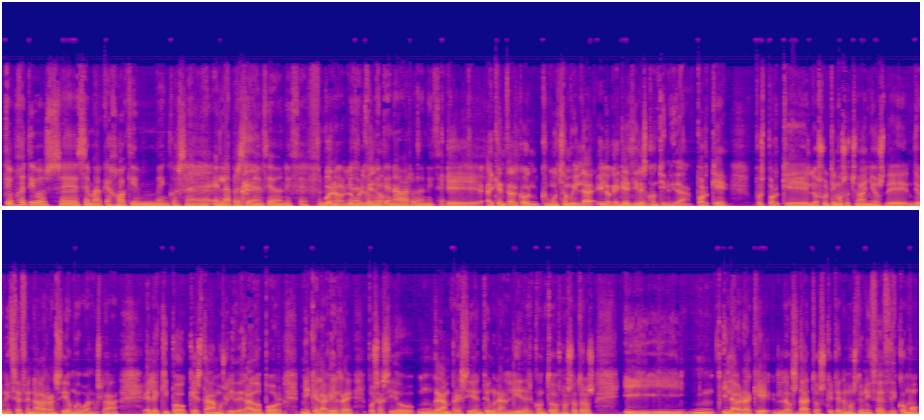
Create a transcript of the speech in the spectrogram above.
¿Qué objetivos se marca Joaquín Mencos en la presidencia de UNICEF? UNICEF? Bueno, lo primero, Comité Navarro de UNICEF. Eh, hay que entrar con, mucha humildad y lo que hay que decir es continuidad. ¿Por qué? Pues porque los últimos ocho años de, UNICEF en Navarra han sido muy buenos. La, el equipo que estábamos liderado por Miquel Aguirre, pues ha sido un gran presidente, un gran líder con todos nosotros y, la verdad que los datos que tenemos de UNICEF de cómo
